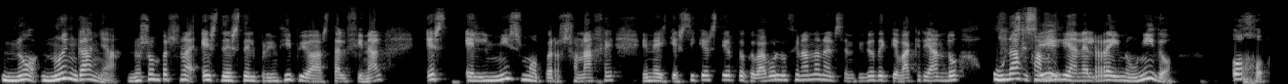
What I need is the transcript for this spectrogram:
No, no engaña, no son personas, es desde el principio hasta el final, es el mismo personaje en el que sí que es cierto que va evolucionando en el sentido de que va creando una Sí, sí. familia en el Reino Unido. Ojo,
